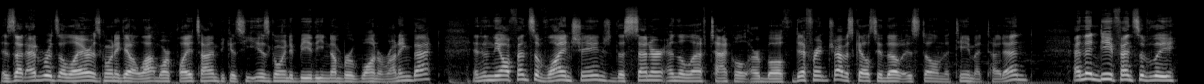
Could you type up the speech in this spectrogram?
is that Edwards-Helaire is going to get a lot more play time because he is going to be the number one running back. And then the offensive line changed. The center and the left tackle are both different. Travis Kelce, though, is still on the team at tight end. And then defensively,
